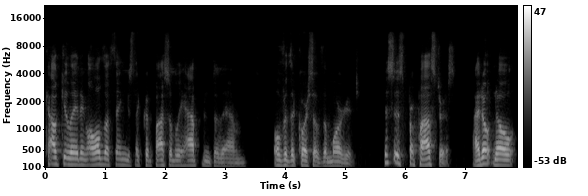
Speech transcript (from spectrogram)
calculating all the things that could possibly happen to them over the course of the mortgage. This is preposterous. I don't know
